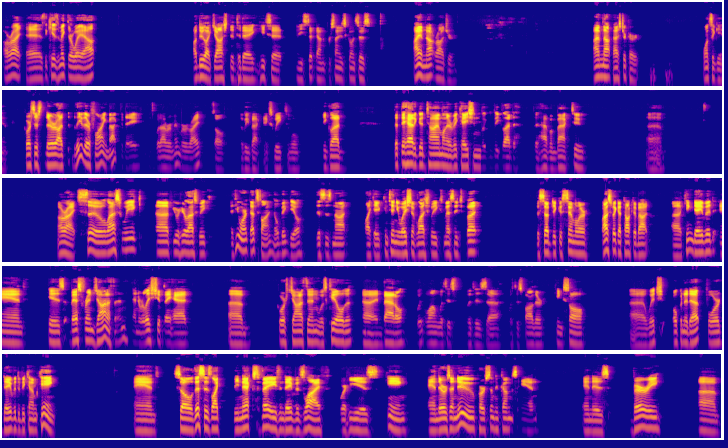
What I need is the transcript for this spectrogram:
All right, as the kids make their way out, I'll do like Josh did today. He said, and he sat down for Sunday school and says, I am not Roger. I'm not Pastor Kurt. Once again. Of course, they're, I believe they're flying back today, is what I remember, right? So they'll be back next week, and we'll be glad that they had a good time on their vacation, but be glad to, to have them back too. Uh, all right, so last week, uh, if you were here last week, if you weren't, that's fine, no big deal. This is not like a continuation of last week's message, but the subject is similar. Last week I talked about uh, King David and his best friend Jonathan and the relationship they had. Um, of course, Jonathan was killed uh, in battle with, along with his with his uh, with his father King Saul, uh, which opened it up for David to become king. And so this is like the next phase in David's life where he is king, and there's a new person who comes in and is very um,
